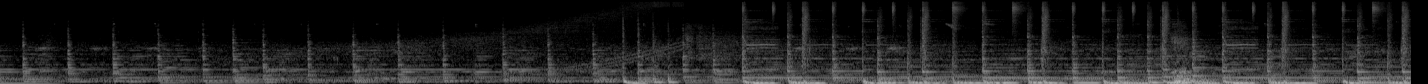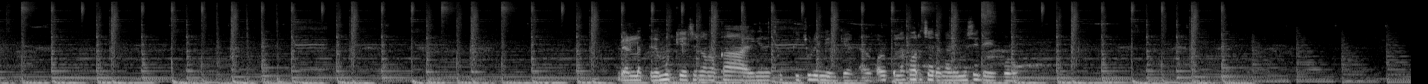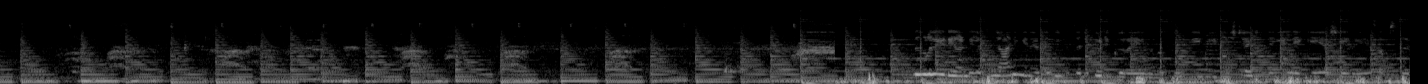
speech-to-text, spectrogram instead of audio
വെള്ളത്തിൽ മുക്കി വെച്ചിട്ട് നമുക്ക് ആരെങ്കിലും ചുക്കി ചുളിങ്ങിരിക്കേണ്ട അത് കുഴപ്പമില്ല കുറച്ച് നേരം കഴിയുമ്പോൾ ശരിയായിക്കോളും. നിങ്ങൾ വീഡിയോ കണ്ടില്ല? ഞാൻ ഇങ്ങനെയാണ് വീട്ടിൽ തന്നെ പെഡിക്യൂർ ചെയ്യുന്നത് ഈ വീഡിയോ ഇഷ്ടമായിട്ടുണ്ടെങ്കിൽ ലൈക്ക് ചെയ്യുക ഷെയർ ചെയ്യുക സബ്സ്ക്രൈബ്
